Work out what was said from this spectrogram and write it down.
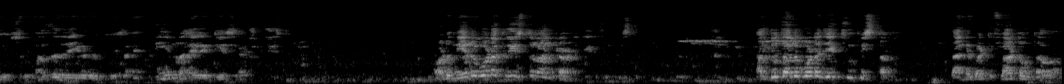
యేసు నజరేయుడు యేసు అనే నేను హైలైట్ చేశాడు వాడు నేను కూడా క్రీస్తుని అంటాడు. అద్భుతాలు కూడా చేసి చూపిస్తాడు. దాన్ని బట్టి ఫ్లాట్ అవుతావా?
